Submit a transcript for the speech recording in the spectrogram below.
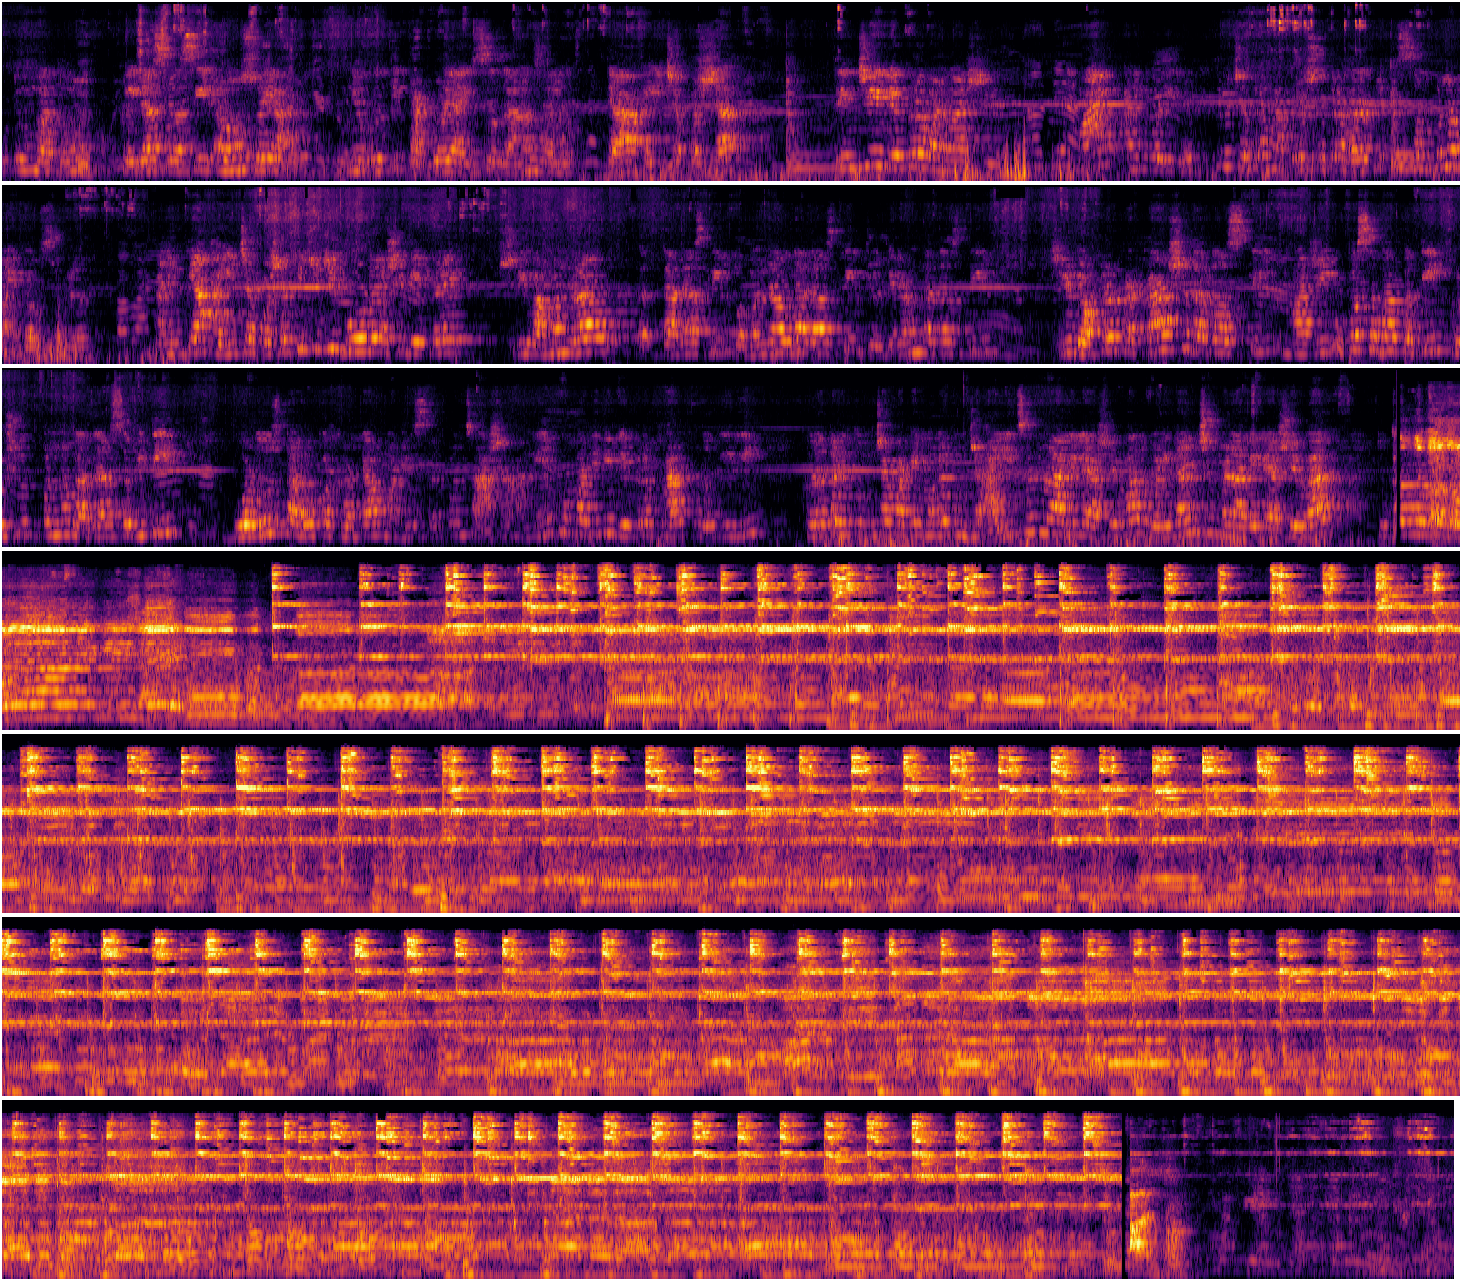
कुटुंबातून कैलासवासी अनुसया निवृत्ती पाटोळे आईचं जाणं झालं. त्या आईच्या पश्चात त्यांची लेकरं वनवाशी माय आणि वडील पितृछत्र मातृछत्र हरपले ते संपलं मायबाप सगळं. आणि त्या आईच्या पश्चातीची जी गोड अशी लेकरं श्री वामनराव दादा असतील बबनराव दादा असतील ज्योतिराम दादा असतील श्री डॉक्टर प्रकाश दादा असतील माजी उपसभापती कृषी उत्पन्न बाजार समिती वडूज तालुका खटाव माजी सरपंच अशा अनेक उपाधीने लेकरं फार पुढे गेली. खरं तर तुमच्या पाठीमागे तुमच्या आईचे मिळालेले आशीर्वाद वडिलांचे मिळालेले आशीर्वाद. आज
